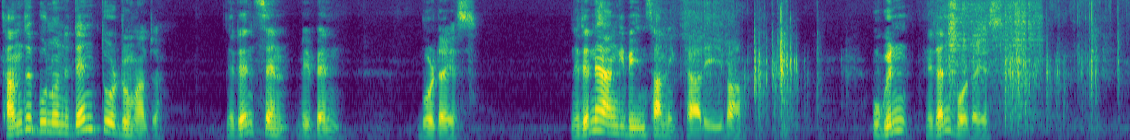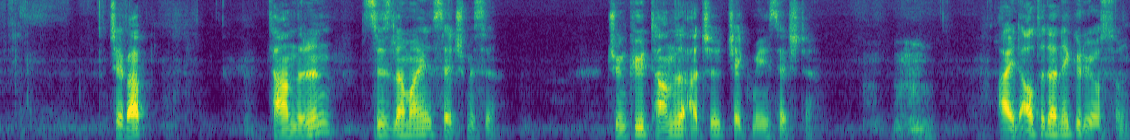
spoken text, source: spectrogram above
Tanrı bunu neden durdurmadı? Neden sen ve ben buradayız? Neden herhangi bir insanlık tarihi var? Bugün neden buradayız? Cevap, Tanrı'nın sızlamayı seçmesi. Çünkü Tanrı acı çekmeyi seçti. Ayet 6'da ne görüyorsun?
